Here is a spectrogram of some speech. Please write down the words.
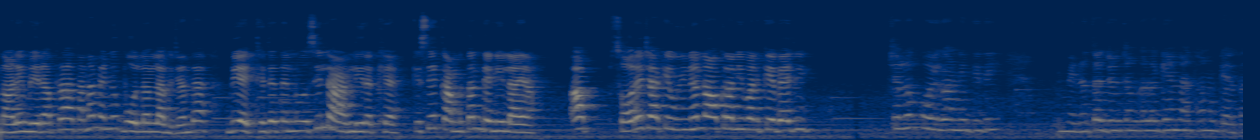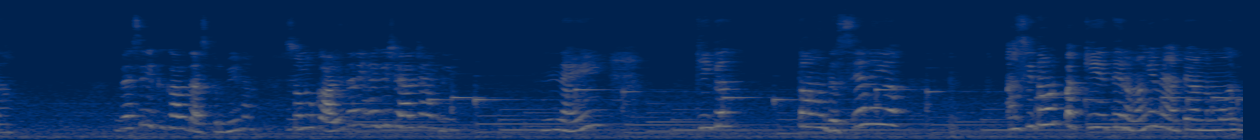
ਨਾਲੇ ਮੇਰਾ ਭਰਾ ਤਾਂ ਨਾ ਮੈਨੂੰ ਬੋਲਣ ਲੱਗ ਜਾਂਦਾ ਵੀ ਇੱਥੇ ਤੇ ਤੈਨੂੰ ਅਸੀਂ ਲਾਡਲੀ ਰੱਖਿਆ ਕਿਸੇ ਕੰਮ ਧੰਦੇ ਨਹੀਂ ਲਾਇਆ। ਆ ਸਹੁਰੇ ਜਾ ਕੇ ਉਹੀ ਨਾ ਨੌਕਰਾਨੀ ਬਣ ਕੇ ਬਹਿ ਜੀ। ਚਲੋ ਕੋਈ ਗੱਲ ਨਹੀਂ ਦੀਦੀ ਮੈਨੂੰ ਤਾਂ ਜੋ ਚੰਗਾ ਲੱਗਿਆ ਮੈਂ ਤੁਹਾਨੂੰ ਕਹਿਤਾ। ਵੈਸੇ ਇੱਕ ਗੱਲ ਦੱਸ ਪ੍ਰਵੀਨ ਸਾਨੂੰ ਕਾਲੀ ਤਾਂ ਨਹੀਂ ਹੈਗੀ ਸ਼ਹਿਰ ਜਾਣ ਦੀ? ਨਹੀਂ ਕੀ ਗੱਲ? ਤੁਹਾਨੂੰ ਦੱਸਿਆ ਨਹੀਂਗਾ ਅਸੀਂ ਤਾਂ ਹੁਣ ਪੱਕੀ ਇੱਥੇ ਰਵਾਂਗੇ ਮੈਂ ਤੇ ਅਨਮੋਲ।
